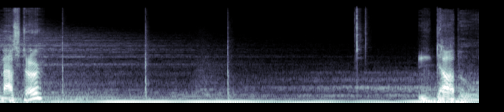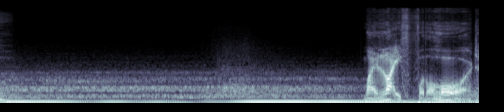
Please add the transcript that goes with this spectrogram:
Master? Dabu. My life for the Horde.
